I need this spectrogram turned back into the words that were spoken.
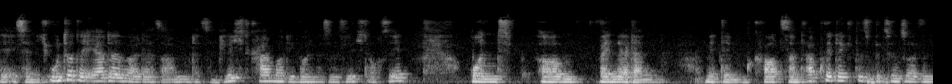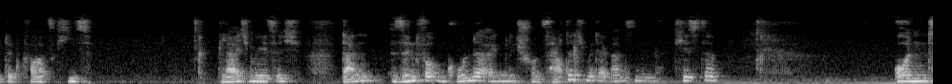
Der ist ja nicht unter der Erde, weil der Samen, das sind Lichtkeimer, die wollen also das Licht auch sehen. Und ähm, wenn der dann mit dem Quarzsand abgedeckt ist, beziehungsweise mit dem Quarzkies gleichmäßig, dann sind wir im Grunde eigentlich schon fertig mit der ganzen Kiste. Und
